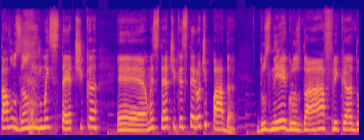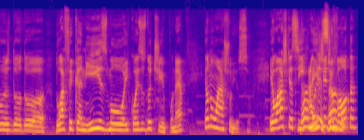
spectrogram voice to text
tava usando de uma estética. é, uma estética estereotipada. Dos negros, da África, do, do, do, do africanismo e coisas do tipo, né? Eu não acho isso. Eu acho que assim, aí a gente volta.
